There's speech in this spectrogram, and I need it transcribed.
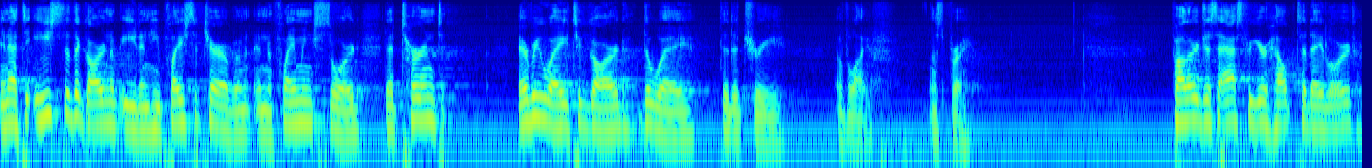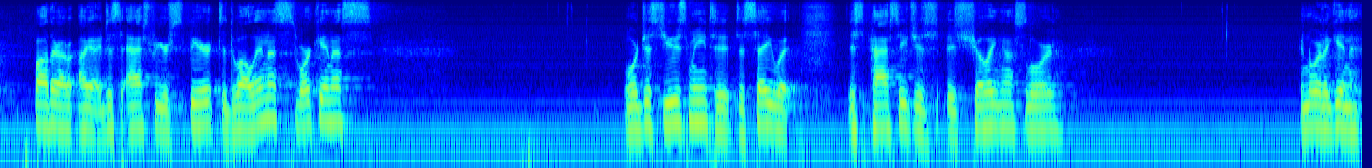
and at the east of the Garden of Eden, he placed a cherubim and a flaming sword that turned every way to guard the way to the tree of life. Let's pray. Father, I just ask for your help today, Lord. Father, I, I just ask for your spirit to dwell in us, work in us. Lord, just use me to, to say what this passage is, is showing us, Lord. And Lord, again,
